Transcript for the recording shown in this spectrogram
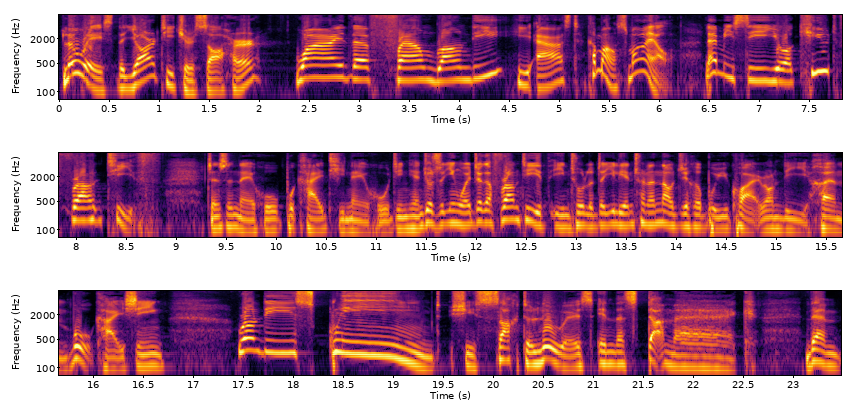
Louis, the yard teacher, saw her. Why the frown, Rondi? He asked. Come on, smile. Let me see your cute front teeth。真是哪壶不开提哪壶，今天就是因为这个 front teeth 引出了这一连串的闹剧和不愉快，Rondi 很不开心。Rondi screamed. She sucked Louis in the stomach, then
